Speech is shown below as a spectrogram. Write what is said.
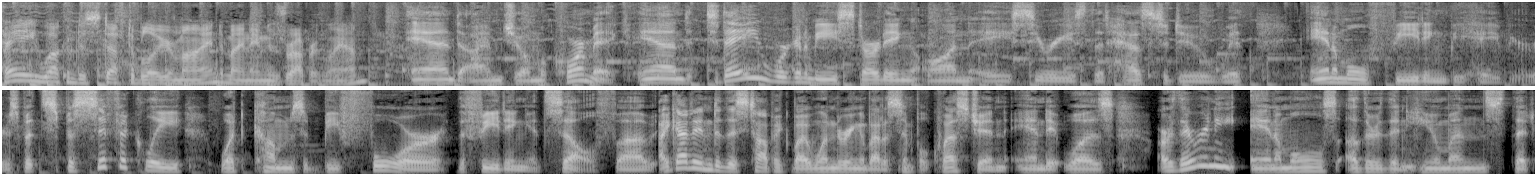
Hey, welcome to Stuff to Blow Your Mind. My name is Robert Lamb. And I'm Joe McCormick. And today we're going to be starting on a series that has to do with animal feeding behaviors, but specifically what comes before the feeding itself. Uh, I got into this topic by wondering about a simple question, and it was Are there any animals other than humans that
